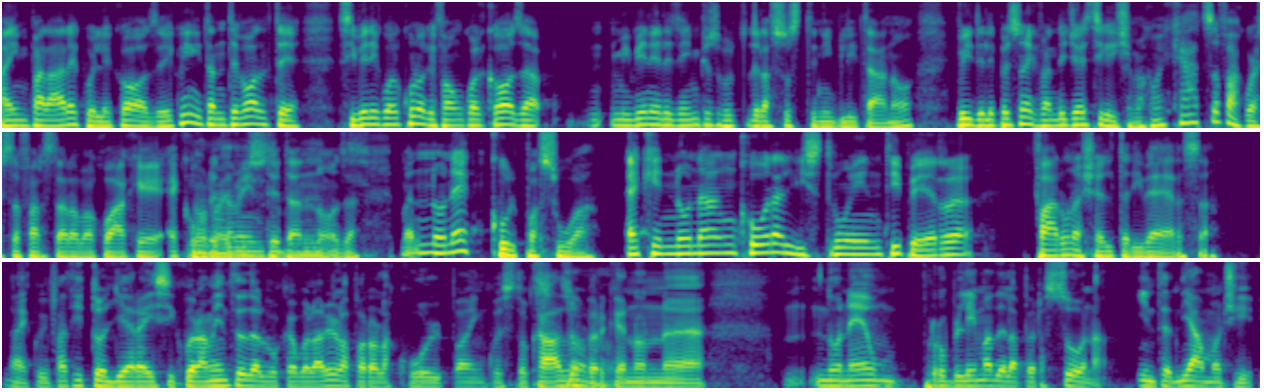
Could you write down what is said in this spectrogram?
a imparare quelle cose. E quindi tante volte si vede qualcuno che fa un qualcosa, mi viene l'esempio soprattutto della sostenibilità, no? Vedi delle persone che fanno dei gesti che dici ma come cazzo fa questo a fare sta roba qua che è completamente dannosa? Ma non è colpa sua, è che non ha ancora gli strumenti per fare una scelta diversa. No, ecco, infatti toglierei sicuramente dal vocabolario la parola colpa in questo caso No, no. perché Non, eh, non è un problema della persona. Intendiamoci,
